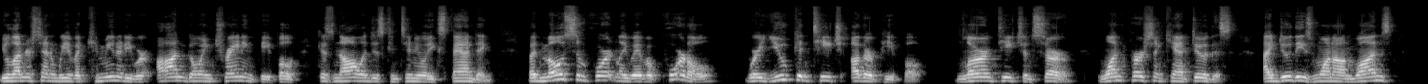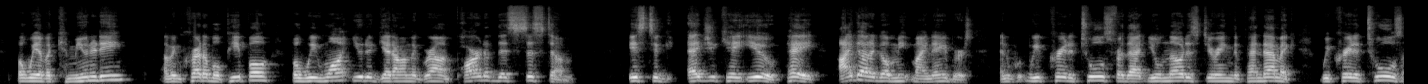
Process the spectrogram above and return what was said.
You'll understand we have a community. We're ongoing training people because knowledge is continually expanding. But most importantly, we have a portal where you can teach other people, learn, teach, and serve. One person can't do this. I do these one on ones, but we have a community of incredible people. But we want you to get on the ground. Part of this system is to educate you. Hey, I got to go meet my neighbors. And we've created tools for that. You'll notice during the pandemic, we created tools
